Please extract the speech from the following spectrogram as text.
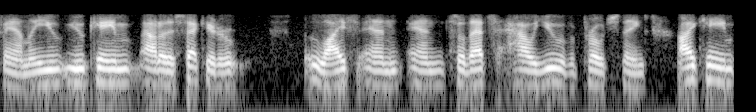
family. You you came out of the secular life and and so that's how you have approached things. I came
